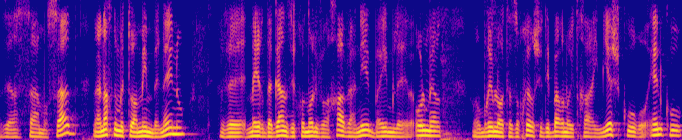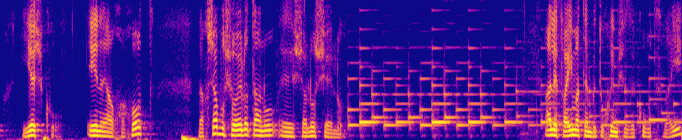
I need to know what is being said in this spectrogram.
זה עשה המוסד, ואנחנו מתואמים בינינו, ומאיר דגן, זיכרונו לברכה, ואני באים לאולמרט ואומרים לו, אתה זוכר שדיברנו איתך אם יש כור או אין כור? יש כור. הנה ההוכחות. ועכשיו הוא שואל אותנו אה, שלוש שאלות. א', האם אתם בטוחים שזה כור צבאי?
